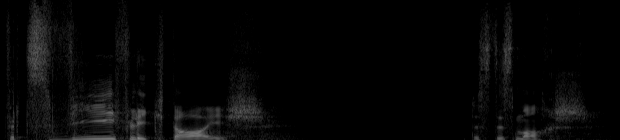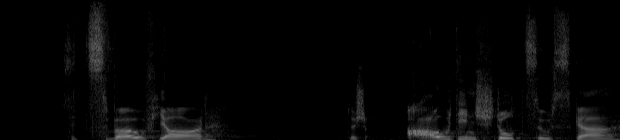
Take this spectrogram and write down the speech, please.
Verzweiflung da ist, dass du das machst. Seit zwölf Jahren, du hast all deinen Stutz ausgegeben.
